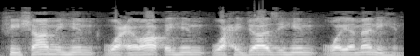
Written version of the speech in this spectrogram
في شامهم وعراقهم وحجازهم ويمنهم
